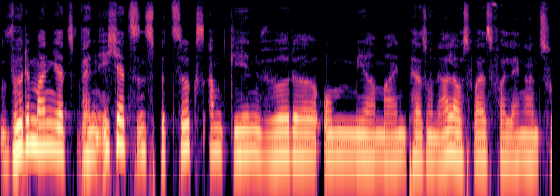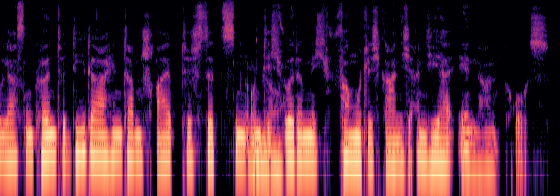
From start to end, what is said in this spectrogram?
würde man jetzt, wenn ich jetzt ins Bezirksamt gehen würde, um mir meinen Personalausweis verlängern zu lassen, könnte die da hinterm Schreibtisch sitzen und Ja. ich würde mich vermutlich gar nicht an die erinnern, groß.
